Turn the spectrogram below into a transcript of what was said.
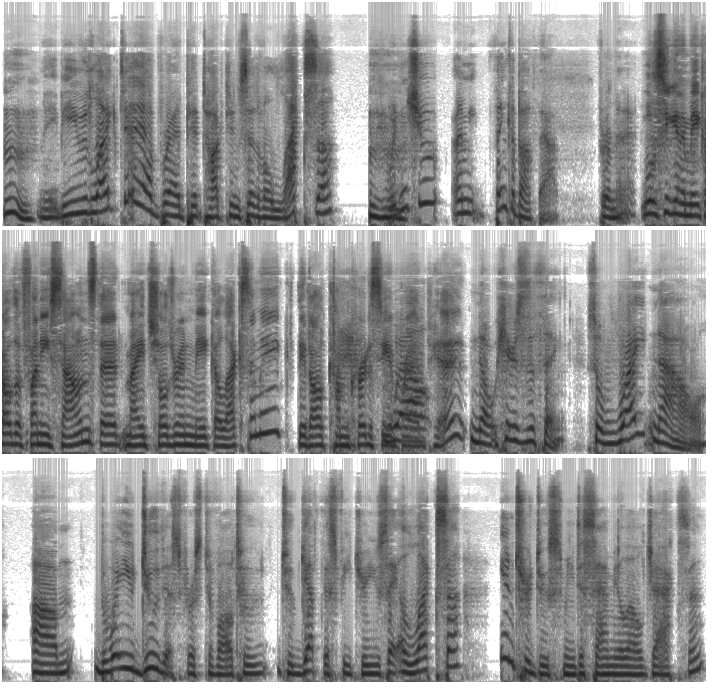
maybe you'd like to have Brad Pitt talk to you instead of Alexa, wouldn't you? I mean, think about that for a minute. Well, is he going to make all the funny sounds that my children make Alexa make? They'd all come courtesy of well, Brad Pitt. no. Here's the thing. So right now, um, the way you do this, first of all, to to get this feature, you say Alexa, introduce me to Samuel L. Jackson.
